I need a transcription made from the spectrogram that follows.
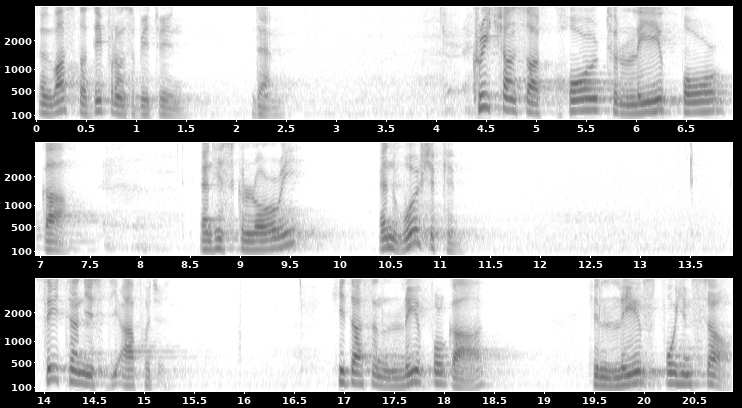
Then what's the difference between them? Christians are called to live for God and His glory and worship Him. Satan is the opposite. He doesn't live for God, he lives for himself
